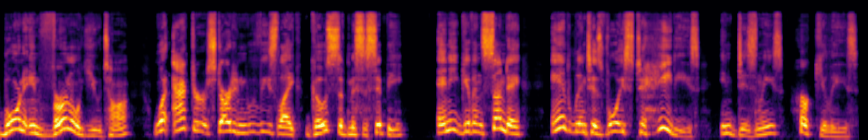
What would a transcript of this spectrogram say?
born in Vernal, Utah, what actor starred in movies like Ghosts of Mississippi, Any Given Sunday, and lent his voice to Hades in Disney's Hercules?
